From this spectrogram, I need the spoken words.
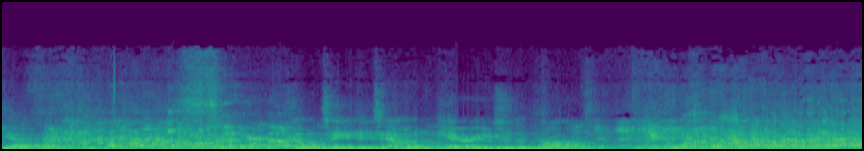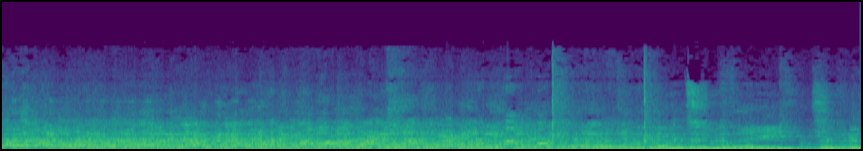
Yeah. Don't take the town of Carrie to the prom. Too late. Too late.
